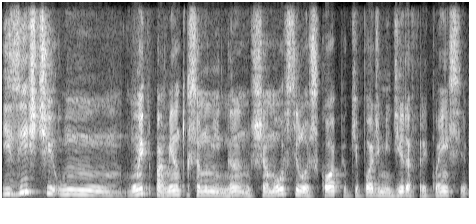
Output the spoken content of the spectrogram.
Existe um, um, equipamento que, se eu não me engano, chama osciloscópio, que pode medir a frequência,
